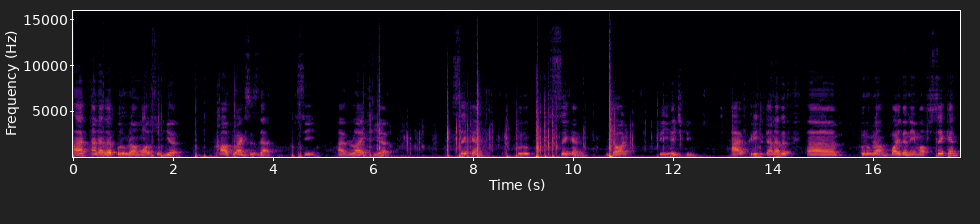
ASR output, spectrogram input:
add another program also here how to access that see I'll write here. Second second dot php I've created another uh, program by the name of second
